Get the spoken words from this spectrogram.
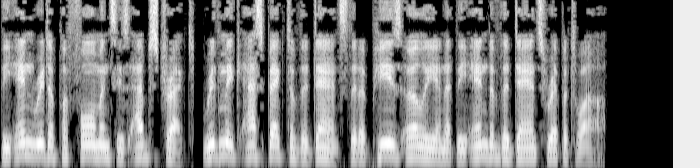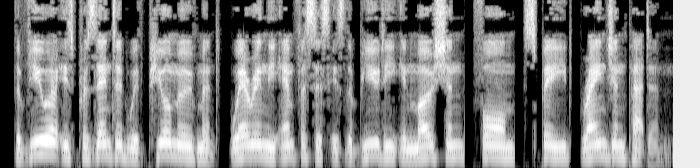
The nritta performance is abstract, rhythmic aspect of the dance that appears early and at the end of the dance repertoire. The viewer is presented with pure movement, wherein the emphasis is the beauty in motion, form, speed, range and pattern.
